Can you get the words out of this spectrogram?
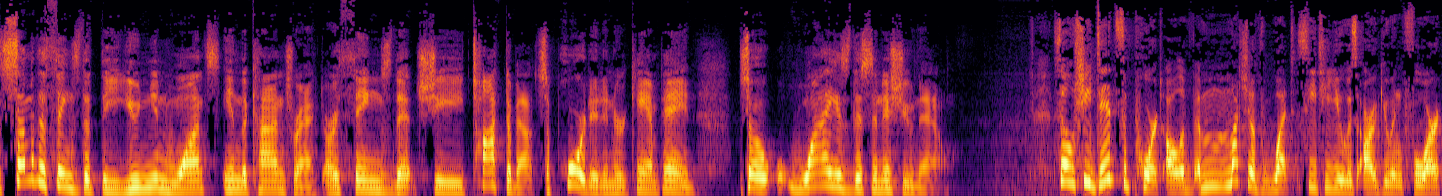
Some of the things that the union wants in the contract are things that she talked about, supported in her campaign. So, why is this an issue now? So she did support all of much of what CTU was arguing for,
